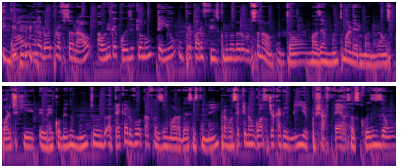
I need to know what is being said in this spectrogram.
igual um nadador profissional. A única coisa é que eu não tenho o preparo físico no nadador profissional. Então, mas é muito maneiro, mano. É um esporte que eu recomendo muito. Até quero voltar a fazer uma hora dessas também. Pra você que não gosta de academia, puxar ferro, essas coisas, é um,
